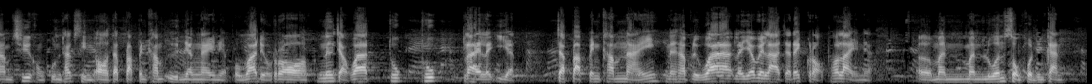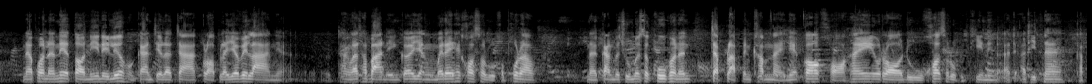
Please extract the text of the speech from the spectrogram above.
นำชื่อของคุณทักษิณออกแต่ปรับเป็นคำอื่นยังไงเนี่ยผมว่าเดี๋ยวรอ เนื่องจากว่าทุกทุกรายละเอียด จะปรับเป็นคำไหนนะครับ หรือว่าระยะเวลาจะได้กรอบเท่าไหร่เนี่ย เออมันมันล้วนส่งผลถึงกันนะเพราะนั้นเนี่ยตอนนี้ในเรื่องของการเจรจากรอบระยะเวลาเนี่ยทางรัฐบาลเองก็ยังไม่ได้ให้ข้อสรุปกับพวกเรานะการประชุมเมื่อสักครู่เพราะนั้นจะปรับเป็นคำไหนเนี่ยก็ขอให้รอดูข้อสรุปอีกทีหนึ่งอาทิตย์หน้าครับ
